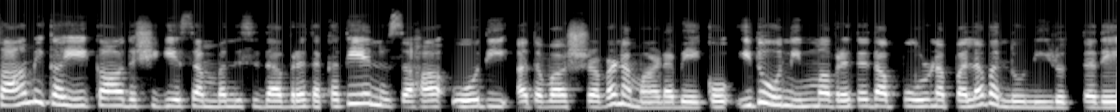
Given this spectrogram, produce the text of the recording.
ಕಾಮಿಕ ಏಕಾದಶಿಗೆ ಸಂಬಂಧಿಸಿದ ವ್ರತ ಕಥೆಯನ್ನು ಸಹ ಓದಿ ಅಥವಾ ಶ್ರವಣ ಮಾಡಬೇಕು. ಇದು ನಿಮ್ಮ ವ್ರತದ ಪೂರ್ಣ ಫಲವನ್ನು ನೀಡುತ್ತದೆ.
